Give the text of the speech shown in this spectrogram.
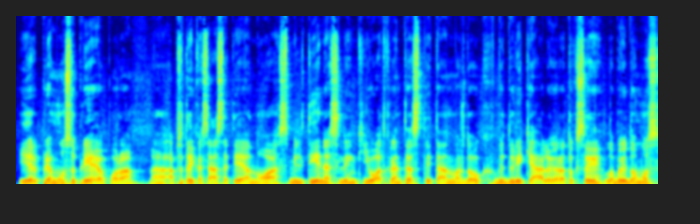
Ir prie mūsų priejo pora. Apsitai, kas esate atėję nuo smiltynės link juotkrantės, tai ten maždaug vidury kelio yra toksai labai įdomus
